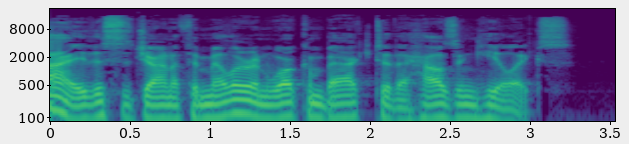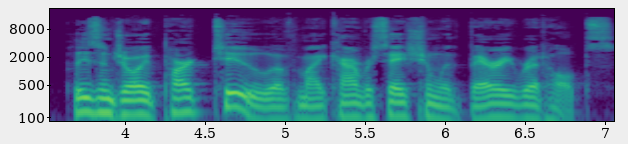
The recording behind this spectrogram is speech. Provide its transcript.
Hi, this is Jonathan Miller, and welcome back to the Housing Helix. Please enjoy part two of my conversation with Barry Ritholtz.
